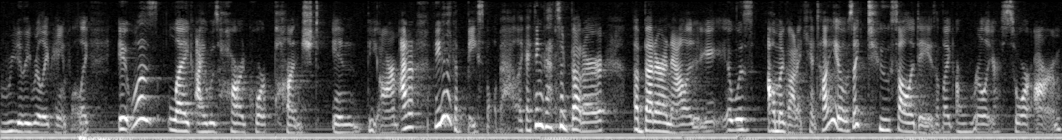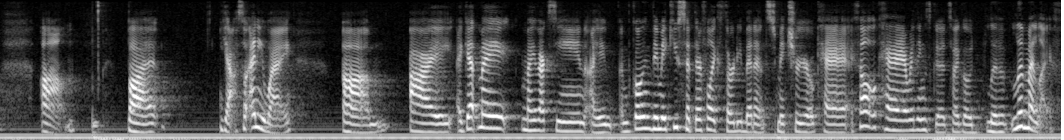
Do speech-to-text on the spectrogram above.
really really painful. Like it was like I was hardcore punched in the arm. I don't know, maybe like a baseball bat. Like I think that's a better a better analogy. It was oh my god, I can't tell you. It was like two solid days of like a really sore arm. Um, but yeah. So anyway, um, I I get my my vaccine. I I'm going. They make you sit there for like 30 minutes to make sure you're okay. I felt okay. Everything's good. So I go live live my life.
